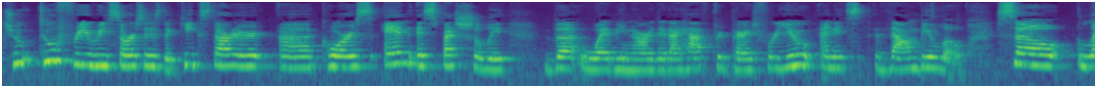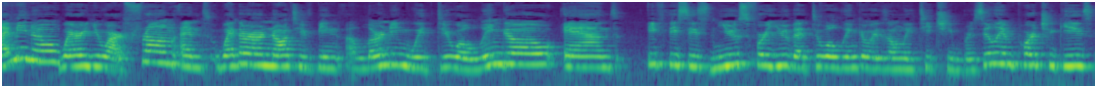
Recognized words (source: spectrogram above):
two, two free resources, the Kickstarter uh, course and especially the webinar that I have prepared for you and it's down below. So let me know where you are from and whether or not you've been learning with Duolingo and if this is news for you that Duolingo is only teaching Brazilian Portuguese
